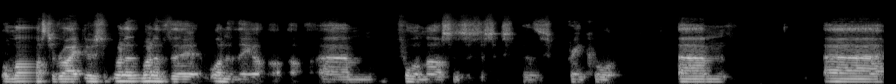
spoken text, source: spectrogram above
or Master Wright. It was one of one of the one of the um, former masters of the Supreme Court um, uh,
